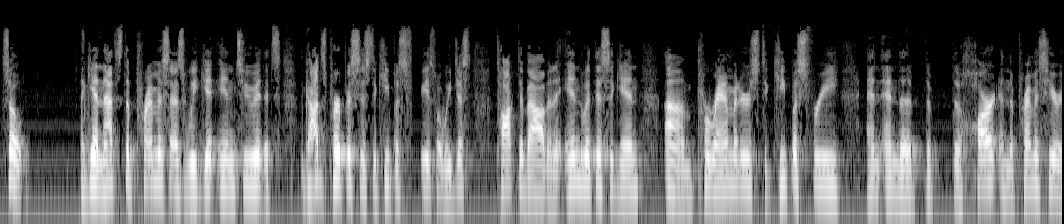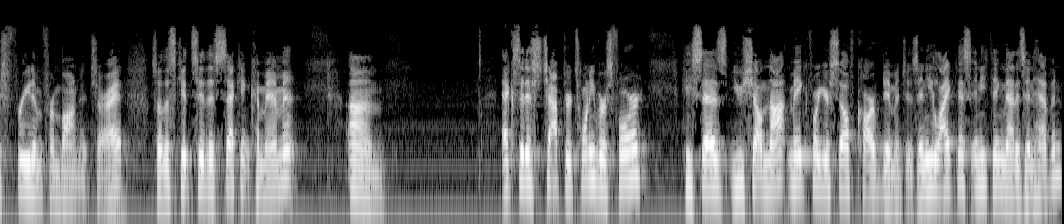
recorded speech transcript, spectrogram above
So, Again, that's the premise as we get into it. It's God's purpose is to keep us free. It's what we just talked about. I'm going to end with this again. Um, parameters to keep us free, and and the, the the heart and the premise here is freedom from bondage. All right. So let's get to the second commandment. Um, Exodus chapter twenty, verse four he says, You shall not make for yourself carved images, any likeness, anything that is in heaven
